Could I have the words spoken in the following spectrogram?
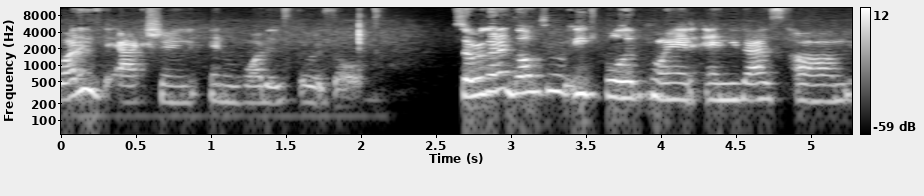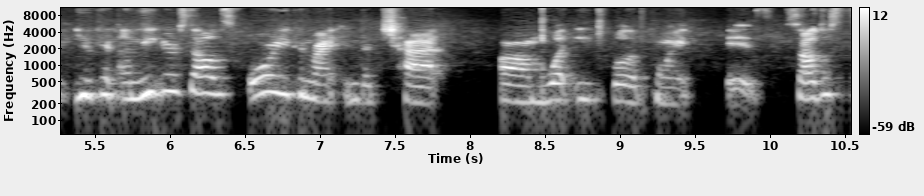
what is the action, and what is the result. So we're gonna go through each bullet point and you guys, um, you can unmute yourselves or you can write in the chat um, what each bullet point is. So I'll just,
